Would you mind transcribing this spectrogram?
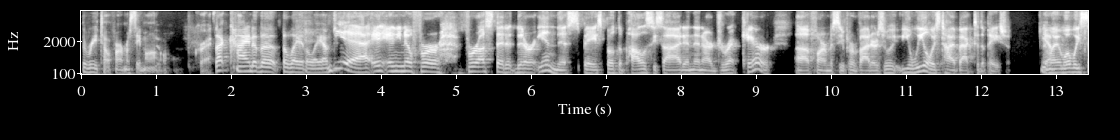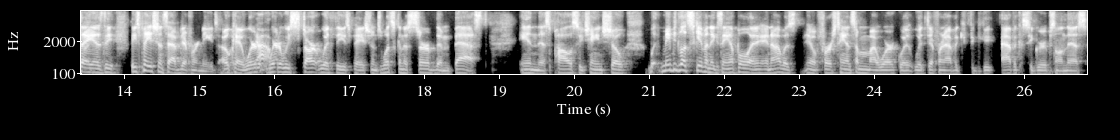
the retail pharmacy model. Correct. Is that kind of the the lay of the land? Yeah, and, and, you know, for for us that that are in this space, both the policy side and then our direct care uh, pharmacy providers, we, you know, we always tie back to the patient. Yeah. And what we say is the, these patients have different needs. Okay, where yeah. where do we start with these patients? What's going to serve them best? In this policy change. So maybe let's give an example. And, I was, you know, firsthand some of my work with, with different advocacy, advocacy groups on this.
